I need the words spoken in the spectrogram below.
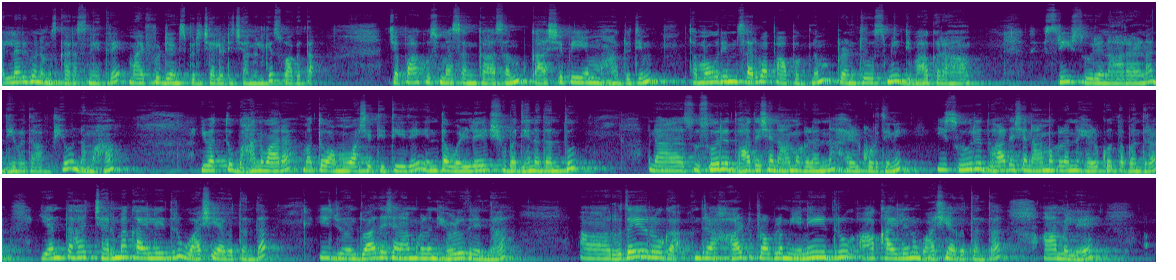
ಎಲ್ಲರಿಗೂ ನಮಸ್ಕಾರ ಸ್ನೇಹಿತರೆ ಮೈ ಫುಡ್ ಆ್ಯಂಡ್ ಸ್ಪಿರಿಚುಯಾಲಿಟಿ ಚಾನಲ್ಗೆ ಸ್ವಾಗತ. ಜಪಾ ಕುಸುಮ ಸಂಕಾಸಂ ಕಾಶ್ಯಪೇಯಂ ಮಹಾದ್ಯುತಿಂ ತಮೌರಿಂ ಸರ್ವ ಪಾಪಗ್ನಂ ಪ್ರಣತೋಸ್ಮಿ ದಿವಾಕರ. ಶ್ರೀ ಸೂರ್ಯನಾರಾಯಣ ದೇವತಾಭ್ಯೋ ನಮಃ. ಇವತ್ತು ಭಾನುವಾರ ಮತ್ತು ಅಮಾವಾಸ್ಯೆ ತಿಥಿ ಇದೆ. ಇಂಥ ಒಳ್ಳೆಯ ಶುಭ ದಿನದಂತೂ ನಾ ಸೂರ್ಯ ದ್ವಾದಶ ನಾಮಗಳನ್ನು ಹೇಳ್ಕೊಡ್ತೀನಿ. ಈ ಸೂರ್ಯ ದ್ವಾದಶ ನಾಮಗಳನ್ನು ಹೇಳ್ಕೊತ ಬಂದ್ರೆ ಎಂತಹ ಚರ್ಮ ಕಾಯಿಲೆ ಇದ್ದರೂ ವಾಸಿಯಾಗುತ್ತಂತ ಈ ದ್ವಾದಶ ನಾಮಗಳನ್ನು ಹೇಳೋದ್ರಿಂದ ಹೃದಯ ರೋಗ ಅಂದರೆ ಹಾರ್ಟ್ ಪ್ರಾಬ್ಲಮ್ ಏನೇ ಇದ್ದರೂ ಆ ಕಾಯಿಲೆನೂ ವಾಸಿಯಾಗುತ್ತಂತ ಆಮೇಲೆ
